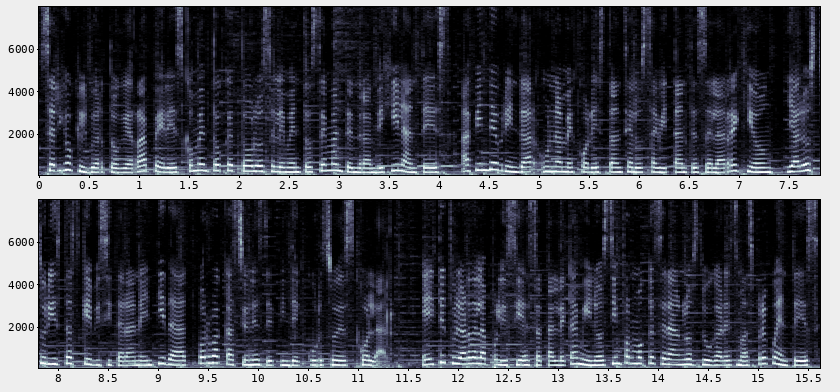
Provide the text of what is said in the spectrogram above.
Sergio Gilberto Guerra Pérez, comentó que todos los elementos se mantendrán vigilantes a fin de brindar una mejor estancia a los habitantes de la región y a los turistas que visitarán la entidad por vacaciones de fin de curso escolar. El titular de la Policía Estatal de Caminos informó que serán los lugares más frecuentes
